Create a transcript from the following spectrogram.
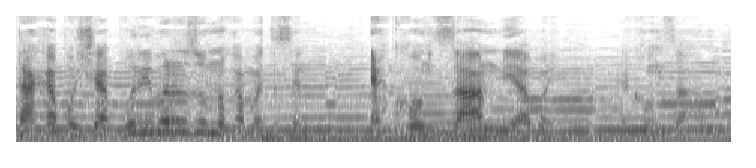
টাকা পয়সা পরিবারের জন্য কামাইতেছেন। এখন যান মিয়া ভাই এখন যান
